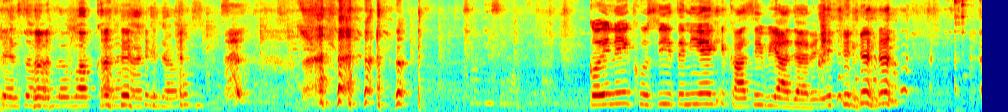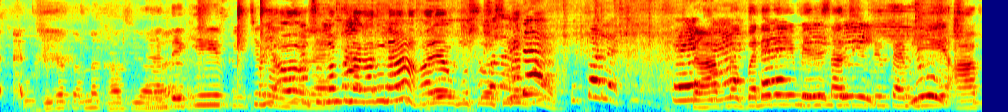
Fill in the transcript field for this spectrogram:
टेंशन मत लो आप खाना खा के जाओ। कोई नहीं खुशी इतनी है कि खांसी भी आ जा रही है खुशी का तब ना खांसी आ रहा है देखिए पीछे है? सुगम पे लगा दूँ ना अरे उस उस- तो आप लोग बने रहिए मेरे साथ यूट्यूब फैमिली आप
